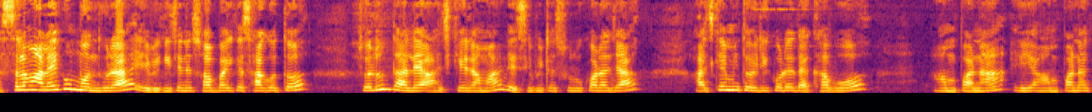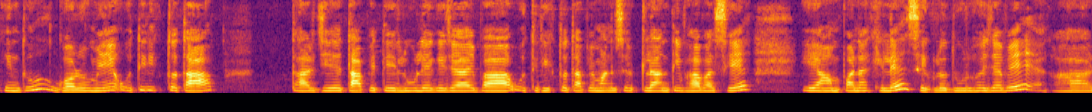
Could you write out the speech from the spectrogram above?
আসসালামু আলাইকুম বন্ধুরা এবি কিচেনে সবাইকে স্বাগত। চলুন তাহলে আজকের আমার রেসিপিটা শুরু করা যাক। আজকে আমি তৈরি করে দেখাবো আমপানা। এই আমপানা কিন্তু গরমে অতিরিক্ত তাপ, তার যে তাপেতে লু লেগে যায় বা অতিরিক্ত তাপে মানুষের ক্লান্তি ভাব আসে, এই আমপানা খেলে সেগুলো দূর হয়ে যাবে আর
